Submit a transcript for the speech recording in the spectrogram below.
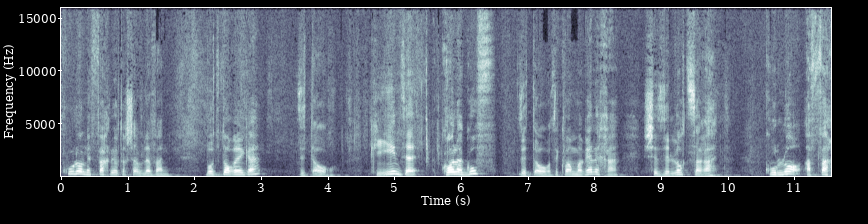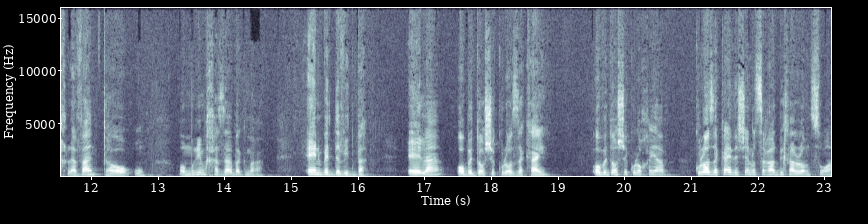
כולו נהפך להיות עכשיו לבן, באותו רגע זה טהור. כי אם זה כל הגוף, זה טהור. זה כבר מראה לך שזה לא צרת. כולו הפך לבן טהור הוא. אומרים חז"ל בגמרא, אין בן דוד בא, אלא או בדור שכולו זכאי, או בדור שכולו חייב. כולו זכאי זה שאין לו צרת בכלל, לא מצורע.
